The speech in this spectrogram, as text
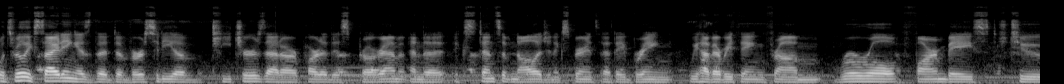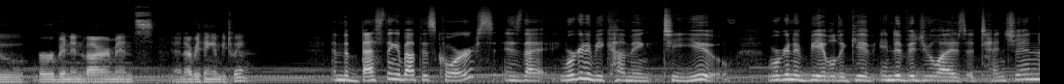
What's really exciting is the diversity of teachers that are part of this program and the extensive knowledge and experience that they bring. We have everything from rural, farm based to urban environments and everything in between. And the best thing about this course is that we're going to be coming to you. We're going to be able to give individualized attention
